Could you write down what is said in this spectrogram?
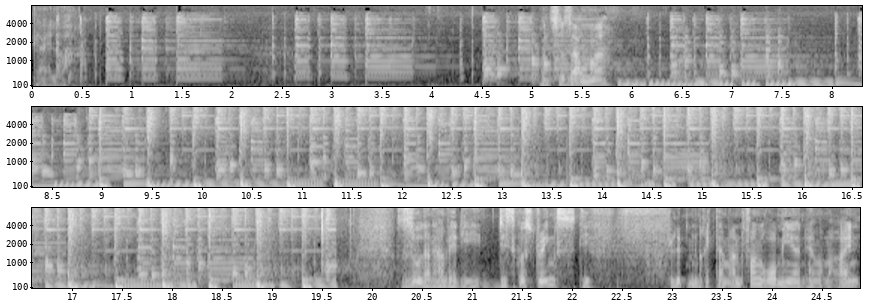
geiler. Und zusammen mal. So, dann haben wir die Disco Strings, die flippen direkt am Anfang rum hier. Nehmen wir mal rein.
